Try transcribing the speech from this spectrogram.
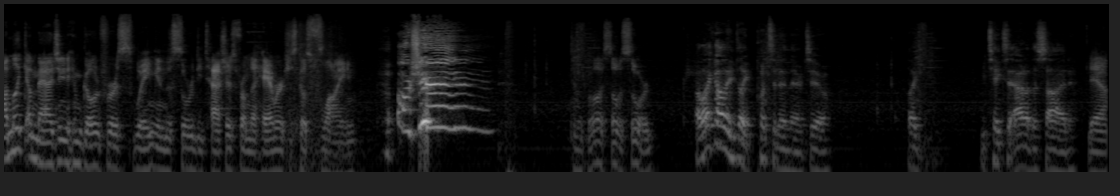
I'm like imagining him going for a swing and the sword detaches from the hammer, it just goes flying. Oh shit! I'm like, well, I still have a sword. I like how he like puts it in there too. Like he takes it out of the side. Yeah.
